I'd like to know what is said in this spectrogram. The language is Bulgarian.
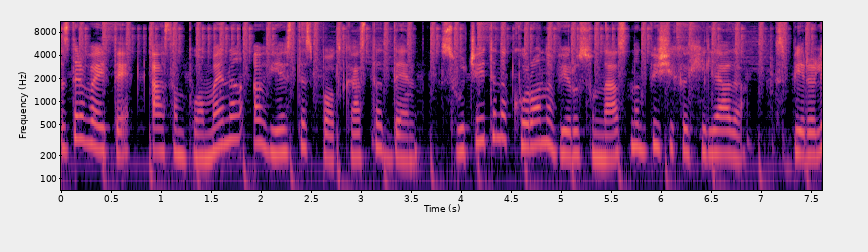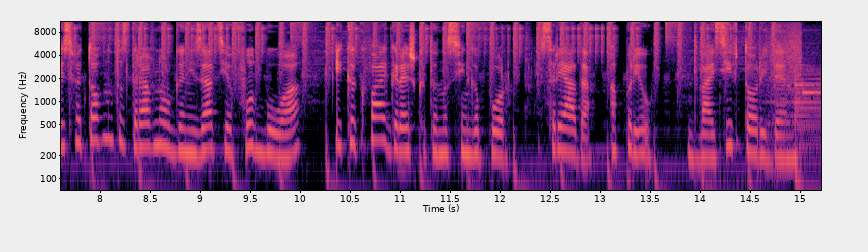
Здравейте, аз съм Пламена, а вие сте с подкаста ДЕН. Случаите на коронавирус у нас надвишиха хиляда. Спира ли Световната здравна организация футбола и каква е грешката на Сингапур? Сряда, април, 22 ден.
